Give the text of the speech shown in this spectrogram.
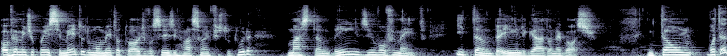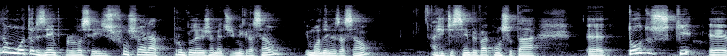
obviamente, o conhecimento do momento atual de vocês em relação à infraestrutura, mas também desenvolvimento e também ligado ao negócio. Então, vou até dar um outro exemplo para vocês. Isso funciona para um planejamento de migração e modernização. A gente sempre vai consultar é, todos que é,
